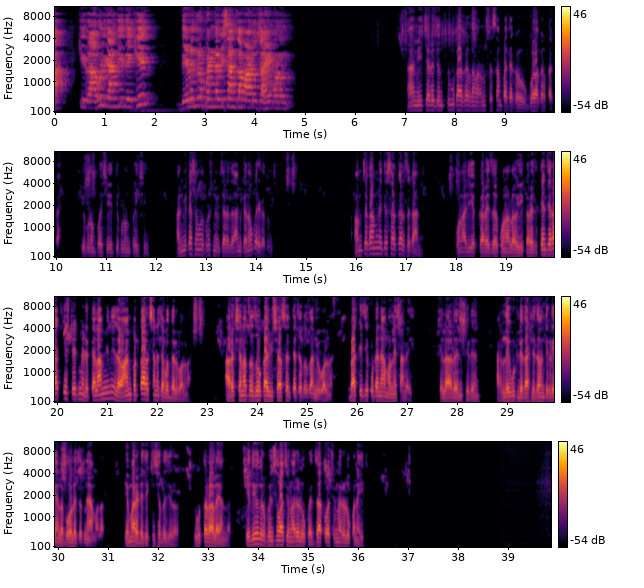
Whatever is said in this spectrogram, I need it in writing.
की राहुल गांधी देखील देवेंद्र फडणवीसांचा माणूस आहे म्हणून? आम्ही विचारायचं आणि तुम्ही काय करता मला नुसतं संपात्या का हो? गोळा करता काय? इकडून पैसे तिकडून पैसे. आणि मी कशामुळे प्रश्न विचारायचा? आम्ही काय नोकर आहे का तुमची? आमचं काम नाही ते सरकारचं काम आहे. कोणाला एक करायचं कोणाला हे करायचं त्यांचे राजकीय स्टेटमेंट आहे त्याला आम्ही नाही जाऊ. आम्ही फक्त आरक्षणाच्या बद्दल बोलणार. आरक्षणाचा जो काय विषय असेल त्याच्यातच आम्ही बोलणार. बाकीचे कुठं नाही आम्हाला नाही सांगायचे. ते लाडन फिडन अरे लय उठले असले जाऊन तिकडे यांना बोलायचंच नाही आम्हाला. हे मराठ्याच्या खिशातच येतात. हे उतडाला यांना. हे देवेंद्र फडणवीस वाचवणारे लोक आहेत जात वाचवणारे लोक नाहीत.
